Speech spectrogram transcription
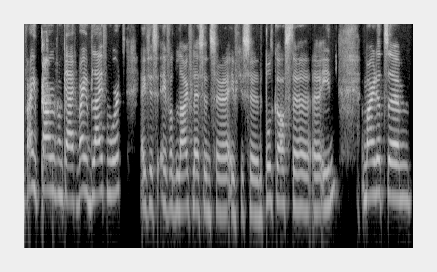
waar je power van krijgt, waar je blij van wordt. Even, even wat live lessons, uh, eventjes uh, de podcast uh, in. Maar dat... Um,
